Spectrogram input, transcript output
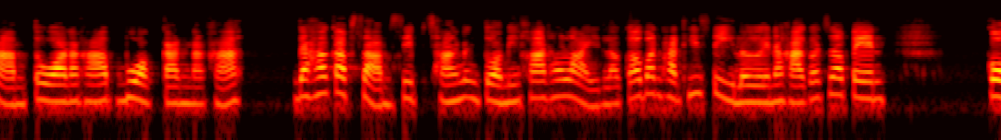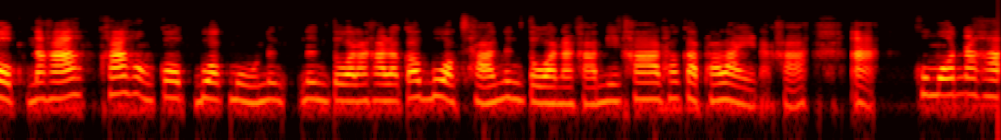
3 ตัวนะคะ บวกกันนะคะ ได้เท่ากับ 30 ช้าง 1 ตัวมีค่าเท่าไหร่ แล้วก็บรรทัดที่ 4 เลยนะคะ ก็จะเป็นกบนะคะ ค่าของกบบวกหมู1 1ตัวนะคะ แล้วก็บวกช้าง 1 ตัวนะคะ มีค่าเท่ากับเท่าไหร่นะคะ อะ ครูมดนะคะ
